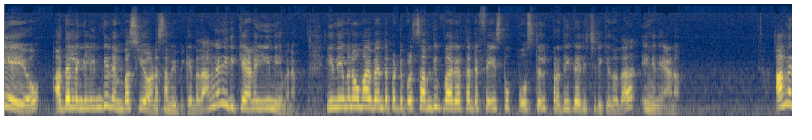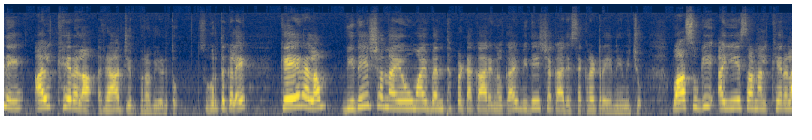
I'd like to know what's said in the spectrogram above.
ഇ എയോ അതല്ലെങ്കിൽ ഇന്ത്യൻ എംബസിയോ ആണ് സമീപിക്കേണ്ടത്. അങ്ങനെ ഇരിക്കുകയാണ് ഈ നിയമനം. ഈ നിയമനവുമായി ബന്ധപ്പെട്ട് ഇപ്പോൾ സന്ദീപ് വാര്യർ തന്റെ ഫേസ്ബുക്ക് പോസ്റ്റിൽ പ്രതികരിച്ചിരിക്കുന്നത് ഇങ്ങനെയാണ്. അങ്ങനെ അൽ കേരള രാജ്യം പിറവിയെടുത്തു. സുഹൃത്തുക്കളെ കേരളം വിദേശ നയവുമായി ബന്ധപ്പെട്ട കാര്യങ്ങൾക്കായി വിദേശകാര്യ സെക്രട്ടറിയെ നിയമിച്ചു. വാസുകി ഐ എ എസ് ആണ് കേരള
